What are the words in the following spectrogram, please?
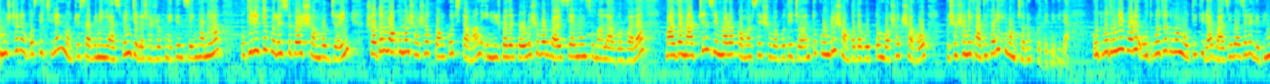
অনুষ্ঠানে উপস্থিত ছিলেন মন্ত্রী সাবিনা ইয়াসমিন, জেলা শাসক নিতিন সিংহানিয়া, অতিরিক্ত পুলিশ সুপার সম্ভব জৈন, সদর মহকুমা শাসক পঙ্কজ তামাং, ইংলিশ বাজার পৌরসভার vice chairman Sumala Agarwala, Malda merchant chamber of কমার্সের সভাপতি জয়ন্ত কুণ্ডু, সম্পাদক উত্তম বসাক সহ প্রশাসনিক আধিকারিক এবং জনপ্রতিনিধিরা। উদ্বোধনের পরে উদ্বোধক এবং অতিথিরা বাজি বাজারে বিভিন্ন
